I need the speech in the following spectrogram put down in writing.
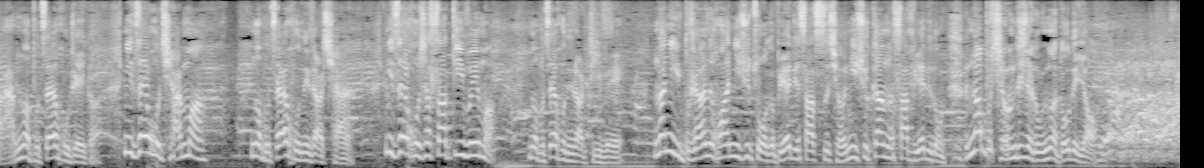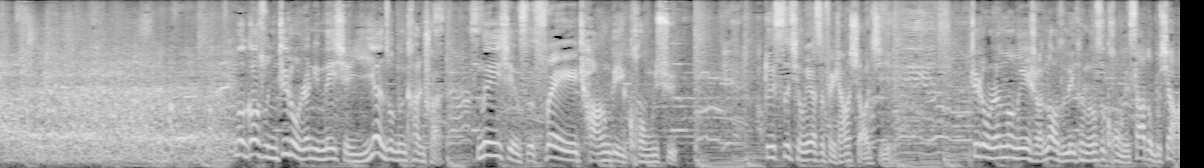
哎，我不在乎这个。你在乎钱吗？我不在乎那点钱。你在乎下啥地位吗？我不在乎那点地位。那你不然的话，你去做个别的啥事情，你去干个啥别的东西，那不行，这些东西我都得要。我告诉你，这种人的内心一眼就能看穿，内心是非常的空虚，对事情也是非常消极。这种人，我跟你说，脑子里可能是空的，啥都不想，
